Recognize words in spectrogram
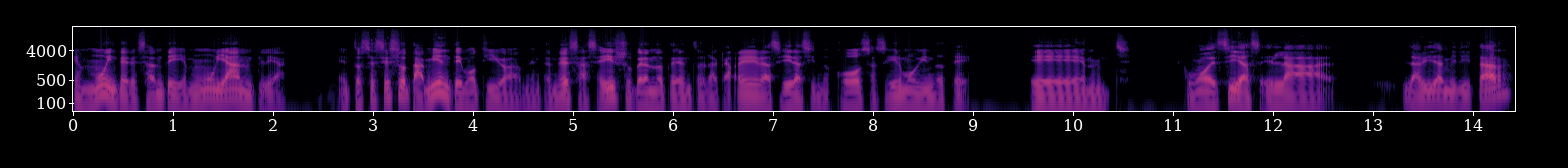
Es muy interesante y es muy amplia. Entonces eso también te motiva, ¿me entendés? A seguir superándote dentro de la carrera, a seguir haciendo cosas, seguir moviéndote. Em, como decías, en la, la vida militar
